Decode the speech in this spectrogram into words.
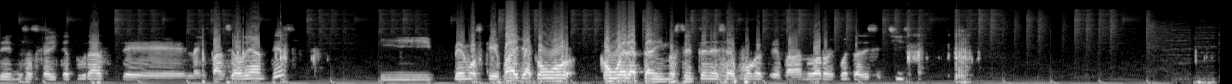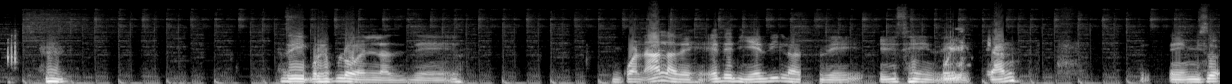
de nuestras caricaturas de la infancia o de antes y vemos que vaya como cómo era tan inocente en esa época que para no darme cuenta de ese chiste Sí, por ejemplo, en las de. cuan- ah, la de Eddie y Eddie, la de. que dice de clan. Eh, mi, so-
